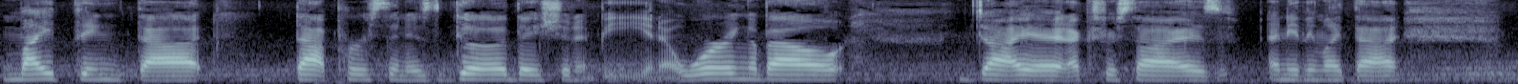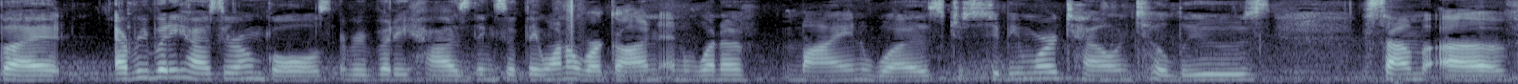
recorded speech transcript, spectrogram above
might think that that person is good. They shouldn't be, you know, worrying about diet, exercise, anything like that. But everybody has their own goals. Everybody has things that they want to work on, and one of mine was just to be more toned, to lose some of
